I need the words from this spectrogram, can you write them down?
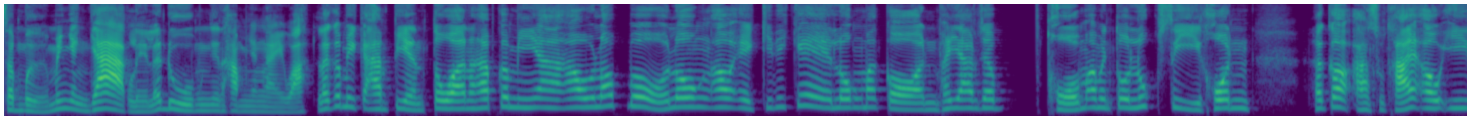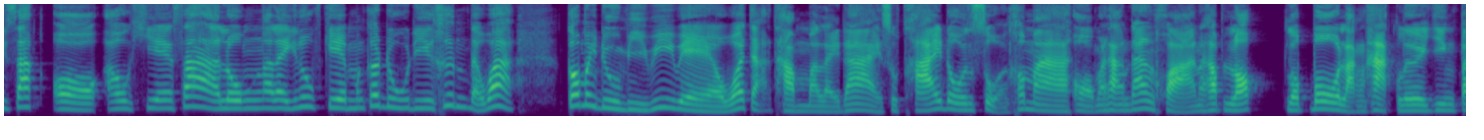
เสมอไม่งยังยากเลยแล้วดูมึงจะทำยังไงวะ แล้วก็มีการเปลี่ยนตัวนะครับก็มีอะเอาล็อบโบลงเอาเอกกิติเก้ลงมาก่อน พยายามจะโถมเอาเป็นตัวลุกสี่คน แล้วก็อะสุดท้ายเอาอีซักออกเอาเคียซ่าลงอะไรรูปเกมมันก็ดูดีขึ้น แต่ว่าก็ไม่ดูมีวี่แววว่าจะทำอะไรได้ สุดท้ายโดนสวนเข้ามาออกมาทางด้านขวานะครับ ล็อกลบโบหลังหักเลยยิงไป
